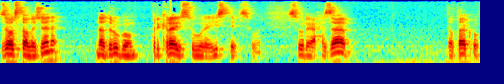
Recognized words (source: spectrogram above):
Za ostale žene, na drugom, pri kraju sure, iste sure, sure Ahzab, jel tako?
